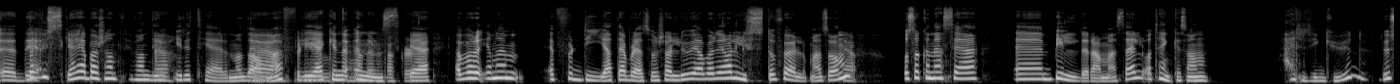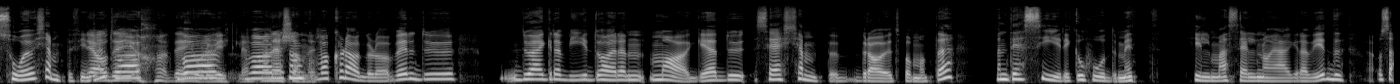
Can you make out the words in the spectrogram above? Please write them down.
uh, Det Da husker jeg. Jeg bare sånn 'Fy faen, din Ja. irriterende dame'. ja. Fordi jeg kunne ønske jeg bare, ja, Fordi at jeg ble så sjalu. Jeg bare Jeg har lyst til å føle meg sånn. Ja. Og så kan jeg se eh, bilder av meg selv og tenke sånn Herregud, du så jo kjempefin Ja, og ut. det, Hva, det gjorde du virkelig. hva, men jeg liksom, hva klager du over? Du, du er gravid, du har en mage, du ser kjempebra ut, på en måte. Men det sier ikke hodet mitt til meg selv når jeg er gravid. Ja. Og så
